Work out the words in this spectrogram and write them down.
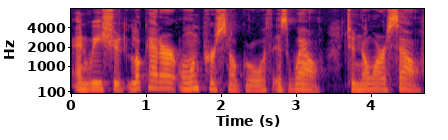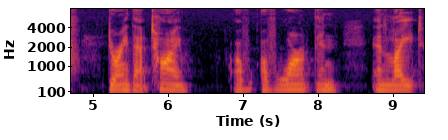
And we should look at our own personal growth as well to know ourselves during that time of, of warmth and, and light.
